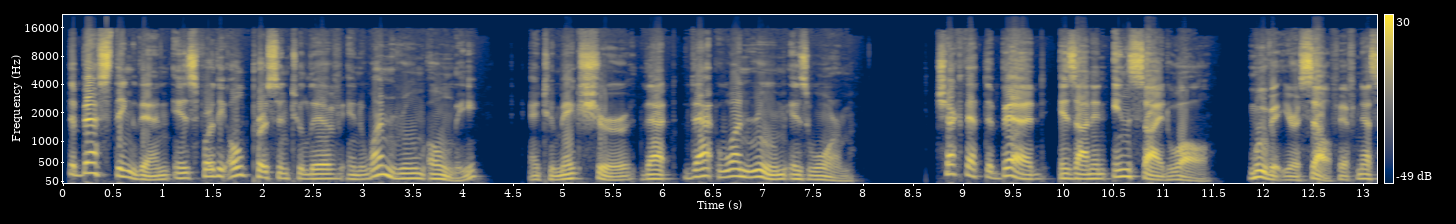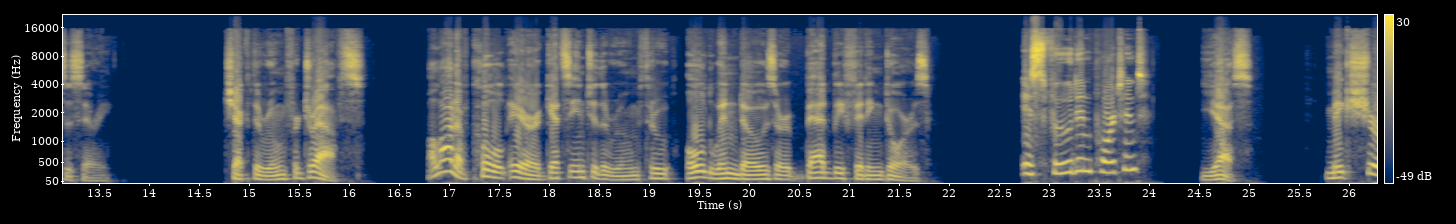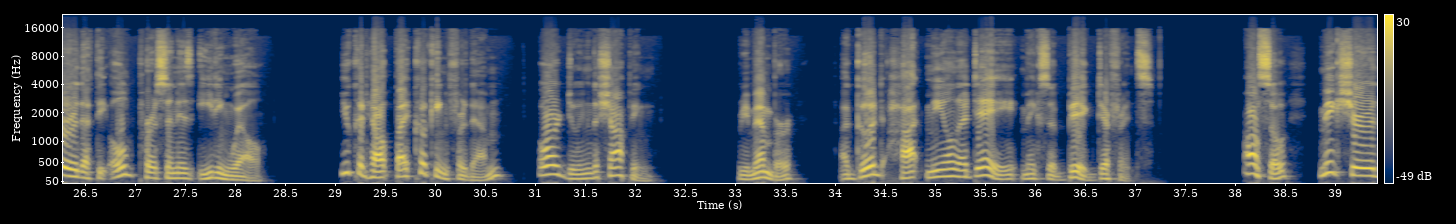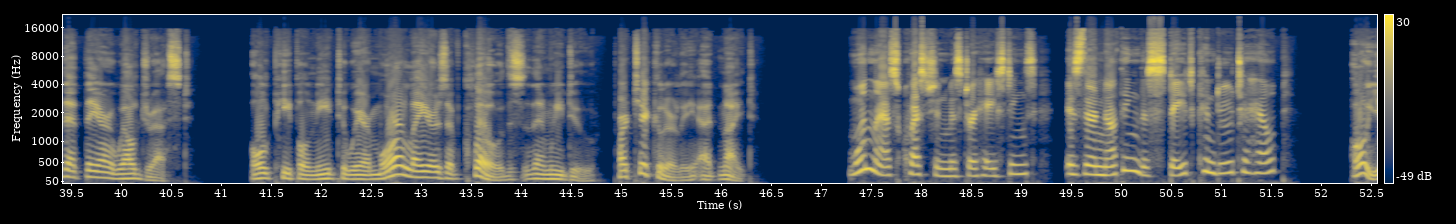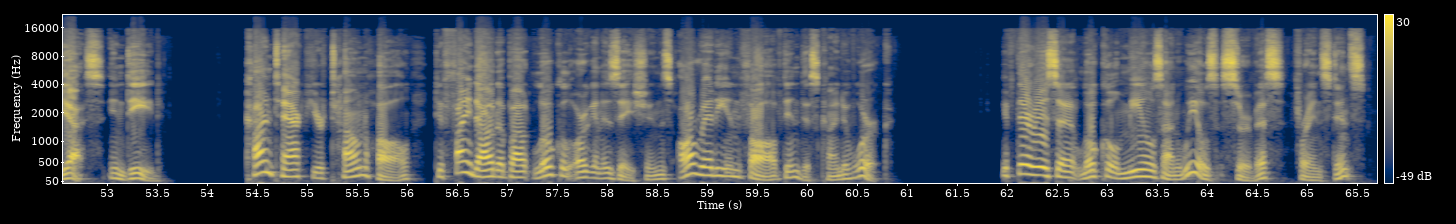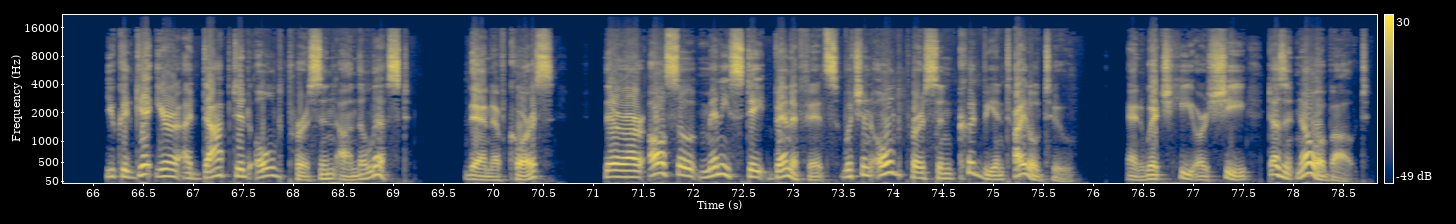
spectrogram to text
The best thing then is for the old person to live in one room only and to make sure that that one room is warm. Check that the bed is on an inside wall. Move it yourself if necessary. Check the room for drafts. A lot of cold air gets into the room through old windows or badly fitting doors. Is food important? Yes. Make sure that the old person is eating well. You could help by cooking for them or doing the shopping. Remember, A good hot meal a day makes a big difference. Also, make sure that they are well dressed. Old people need to wear more layers of clothes than we do, particularly at night. One last question, Mr. Hastings. Is there nothing the state can do to help? Oh, yes, indeed. Contact your town hall to find out about local organizations already involved in this kind of work. If there is a local Meals on Wheels service, for instance, you could get your adopted old person on the list. Then, of course, there are also many state benefits which an old person could be entitled to, and which he or she doesn't know about,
